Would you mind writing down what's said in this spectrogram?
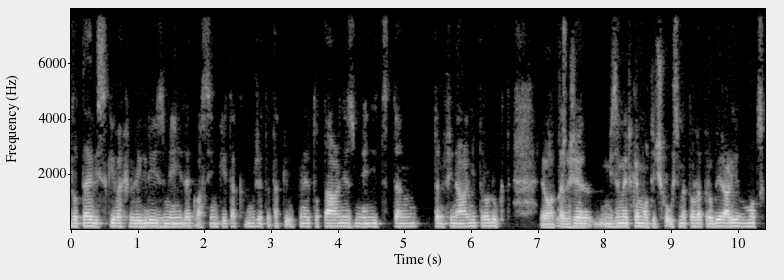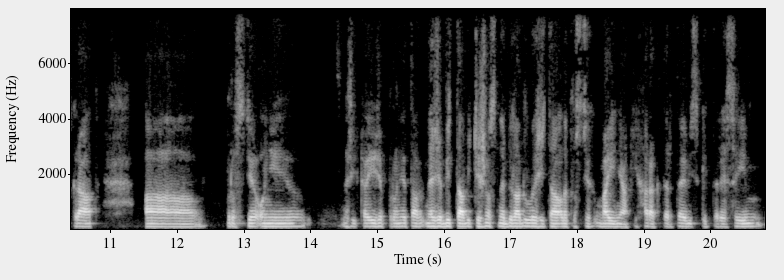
do té whisky ve chvíli, kdy změníte klasinky, tak můžete taky úplně totálně změnit ten, ten finální produkt. Jo, takže my s Mirkem Motičkou už jsme tohle probírali moc krát a prostě oni říkají, že pro ně ta, ne, že by ta výtěžnost nebyla důležitá, ale prostě mají nějaký charakter té whisky, který se jim,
